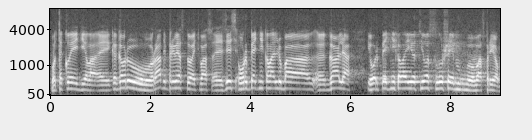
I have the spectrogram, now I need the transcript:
вот такое дело. Э, как говорю, рады приветствовать вас. Э, здесь Ор-5 Николай Люба э, Галя и Ор-5 Николай Йот слушаем вас прием.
